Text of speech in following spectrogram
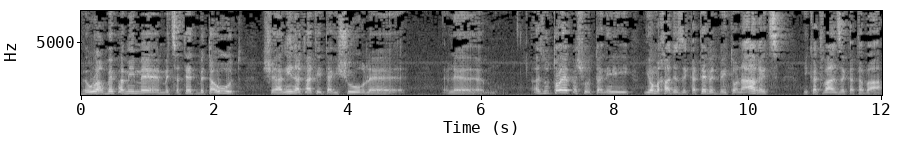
והוא הרבה פעמים אה, מצטט בטעות שאני נתתי את האישור ל... ל... אז הוא טועה פשוט. אני, יום אחד איזה כתבת בעיתון הארץ, היא כתבה על זה כתבה,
